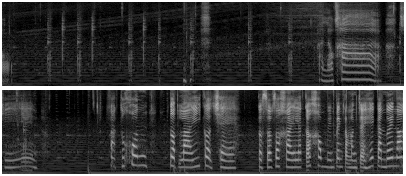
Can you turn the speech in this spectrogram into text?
ว ผ่านแล้วค่ะ โอเค ฝากทุกคนกดไลค์ กดแชร์ กด subscribe แล้วก็คอมเมนต์เป็นกำลังใจให้กันด้วยนะ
